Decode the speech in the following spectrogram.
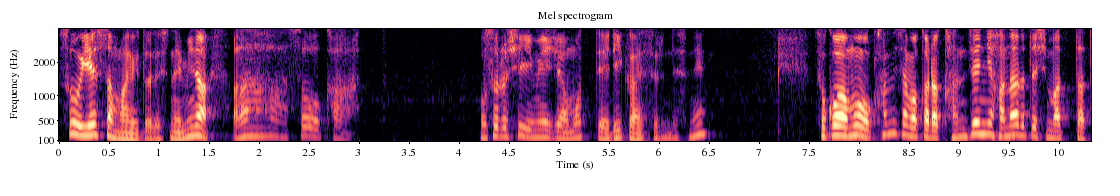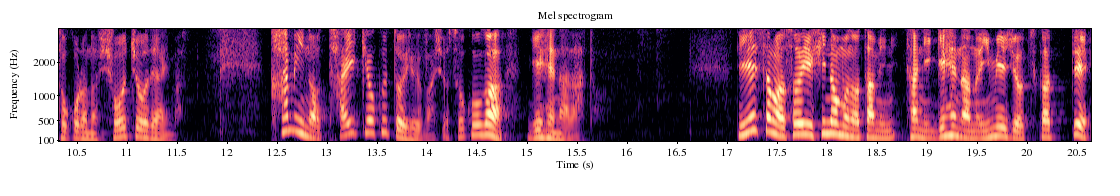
そうイエス様が言うとですね、みんな、ああ、そうか。恐ろしいイメージを持って理解するんですね。そこはもう神様から完全に離れてしまったところの象徴であります。神の対極という場所、そこがゲヘナだと。イエス様はそういう火のもの谷、ゲヘナのイメージを使って、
